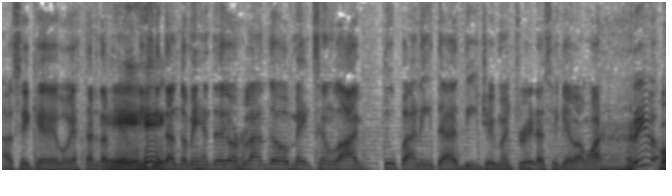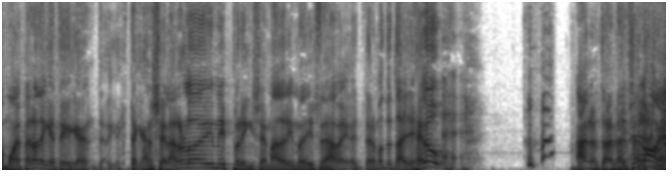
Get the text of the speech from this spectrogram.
Así que voy a estar también Eje. visitando a mi gente de Orlando, Maxon Live, tu panita, DJ Madrid. Así que vamos arriba. Vamos, espérate, que te, que te cancelaron lo de Disney Springs en Madrid. Me dicen, a ver, tenemos detalles. Hello. Ah, no, está no, eso no es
